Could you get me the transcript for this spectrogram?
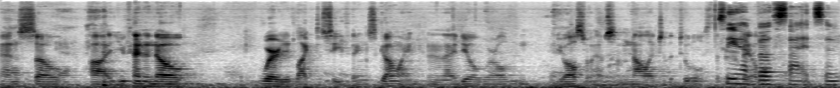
and so Yeah. uh, you kind of know where you'd like to see things going in an ideal world, and Yeah. you also have some knowledge of the tools that So are you have available. both sides of.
